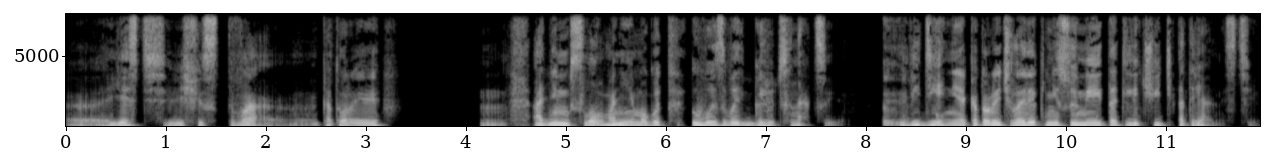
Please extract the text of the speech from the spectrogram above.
«э, «Есть вещества, которые... Одним словом, они могут вызвать галлюцинации, э, видения, которые человек не сумеет отличить от реальности».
